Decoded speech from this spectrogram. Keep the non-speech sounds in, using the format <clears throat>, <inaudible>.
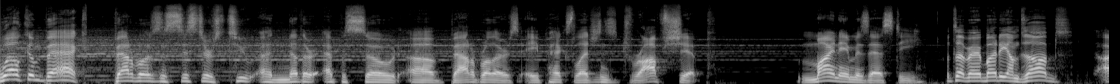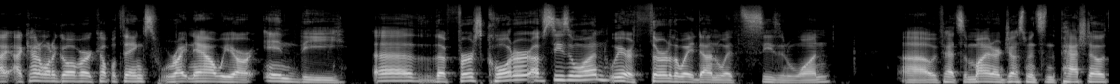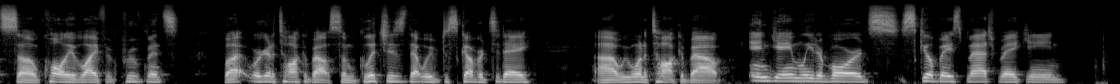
Welcome back, Battle Brothers and Sisters, to another episode of Battle Brothers Apex Legends Dropship. My name is Essdii. What's up, everybody? I'm Xobbes. I, I kind of want to go over a couple things. Right now, we are in the uh, the first quarter of season one. We are a third of the way done with season one. Uh, we've had some minor adjustments in the patch notes, some quality of life improvements, but we're going to talk about some glitches that we've discovered today. Uh, we want to talk about in-game leaderboards, skill-based matchmaking,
